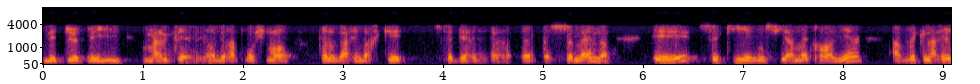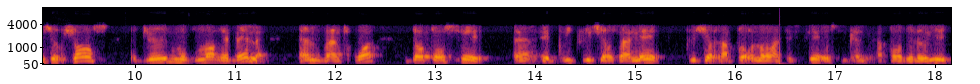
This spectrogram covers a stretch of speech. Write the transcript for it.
les deux pays, malgré le rapprochement que l'on a remarqué ces dernières euh, semaines et ce qui est aussi à mettre en lien avec la résurgence du mouvement rebelle M23, dont on sait euh, depuis plusieurs années, plusieurs rapports l'ont attesté, aussi bien le rapport de l'ONU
